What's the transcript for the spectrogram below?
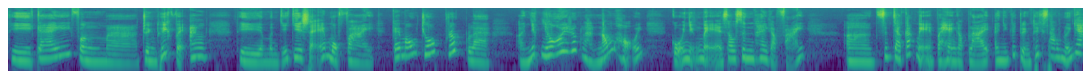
thì cái phần mà truyền thuyết về ăn thì mình chỉ chia sẻ một vài cái mấu chốt rất là à, nhức nhối rất là nóng hổi của những mẹ sau sinh hay gặp phải. À, xin chào các mẹ và hẹn gặp lại ở những cái truyền thuyết sau nữa nha.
